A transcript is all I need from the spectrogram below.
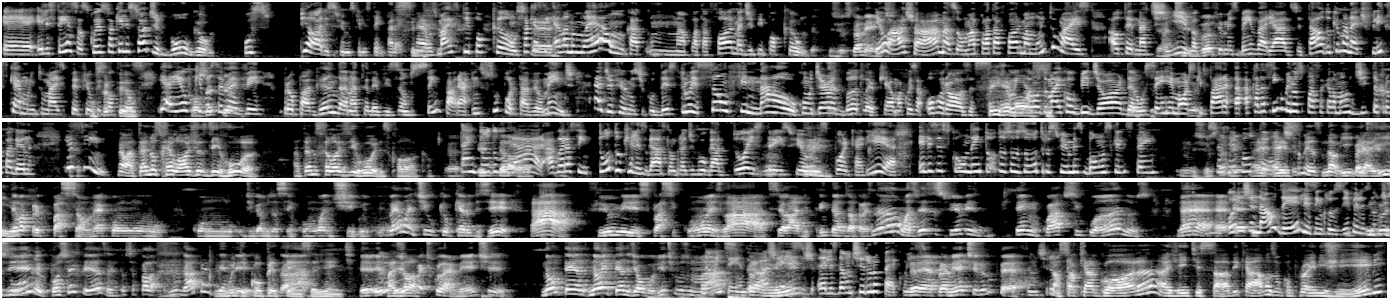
é, eles têm essas coisas, só que eles só divulgam os piores filmes que eles têm, parece, Sim. né? Os mais pipocão. Só que É. assim, ela não é um uma plataforma de pipocão. Justamente. Eu acho a Amazon uma plataforma muito mais alternativa, Ativa. com filmes bem variados e tal, do que uma Netflix que é muito mais perfil Com pipocão. certeza. E aí o Com que você certeza. vai ver propaganda na televisão sem parar, insuportavelmente, é de filmes tipo Destruição Final, com o Jared Butler, que é uma coisa horrorosa. Sem Ou então o remorso. do Michael B. Jordan, o Muito, Sem Remorso, muito. que para a, a cada cinco minutos passa aquela maldita propaganda. E assim, Não, até nos relógios de rua. Até nos relógios de rua eles colocam. É. Tá em todo Então, lugar. Agora, assim, tudo que eles gastam pra divulgar dois, três filmes porcaria, eles escondem todos os outros filmes bons que eles têm. hum, Isso é Justamente. revoltante. É, é isso mesmo. Não, e, e Parece que aí. tem uma preocupação, né, com, o- com, digamos assim, com o antigo. Não é o antigo que eu quero dizer, ah, filmes classicões lá, de, sei lá, de 30 anos atrás. Não, às vezes filmes que têm 4, 5 anos, né? é- é- Original deles, inclusive, eles não Inclusive, com certeza. Então você fala, não dá para entender. É muita incompetência, gente. Eu, Mas, eu, ó- particularmente, não entendo, não entendo de algoritmos, mas Não entendo. Eu pra acho mim, que eles, eles dão um tiro no pé com isso. é, pra mim é tiro no pé. Eles dão um tiro Não, no pé. só que agora a gente sabe que a Amazon comprou a MGM,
